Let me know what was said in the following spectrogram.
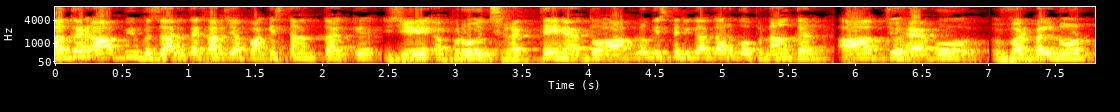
अगर आप भी वजारत खारजा पाकिस्तान तक ये अप्रोच रखते हैं तो आप लोग इस तरीकाकार को अपना कर आप जो है वो वर्बल नोट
